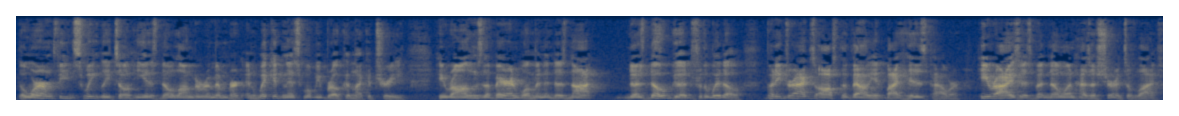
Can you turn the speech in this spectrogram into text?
The worm feeds sweetly till he is no longer remembered, and wickedness will be broken like a tree. He wrongs the barren woman and does not does no good for the widow, but he drags off the valiant by his power. He rises, but no one has assurance of life.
